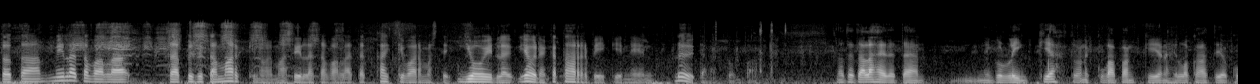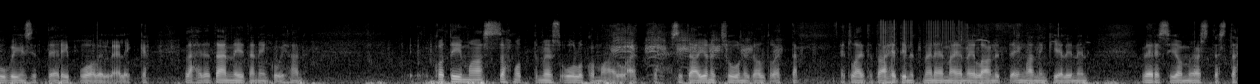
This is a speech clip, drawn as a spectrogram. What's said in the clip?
Tota, millä tavalla tämä pysytään markkinoimaan sillä tavalla, että kaikki varmasti, joille, joidenka tarviikin, niin löytävät tuon paikan? No tätä lähetetään niin kuin linkkiä tuonne kuvapankkiin ja näihin lokaatiokuviin sitten eri puolille. Eli lähetetään niitä niin kuin ihan kotimaassa, mutta myös ulkomailla. Että sitä on jo nyt suunniteltu, että, että laitetaan heti nyt menemään ja meillä on nyt englanninkielinen versio myös tästä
